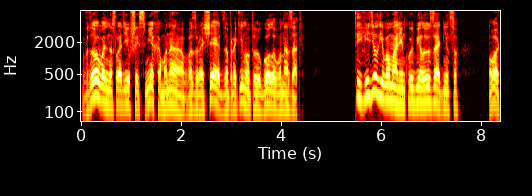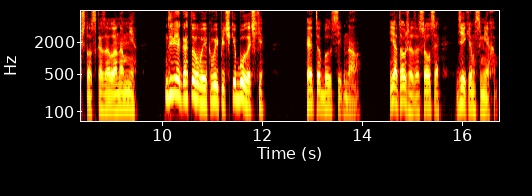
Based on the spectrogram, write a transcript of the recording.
Вдоволь насладившись смехом, она возвращает запрокинутую голову назад. «Ты видел его маленькую белую задницу?» Вот что сказала она мне. «Две готовые к выпечке булочки». Это был сигнал. Я тоже зашелся диким смехом.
